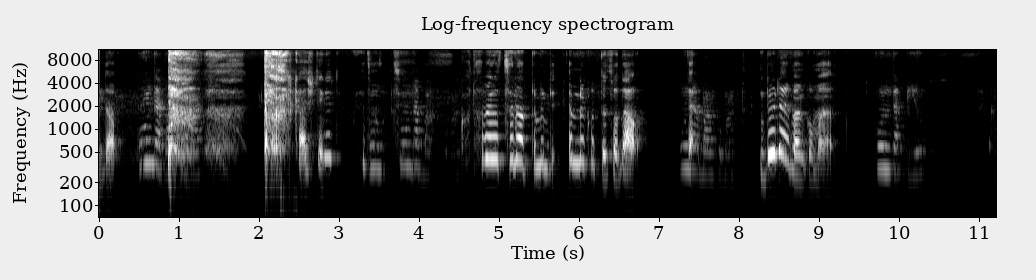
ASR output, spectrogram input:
দাও। কাজ থেকে bakkumat কথা বেরোচ্ছে না তুমি এমনি করতেছো দাও। দুইটাই Taka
